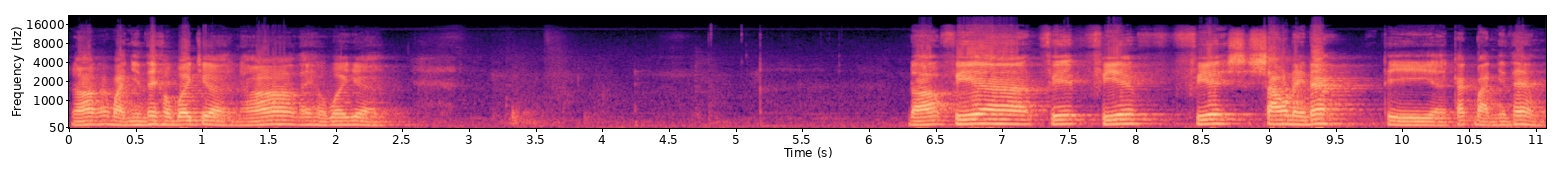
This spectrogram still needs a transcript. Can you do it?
Đó các bạn nhìn thấy hồ bơi chưa? Đó thấy hồ bơi chưa? Đó phía phía phía phía sau này đó thì à, các bạn nhìn thấy không?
